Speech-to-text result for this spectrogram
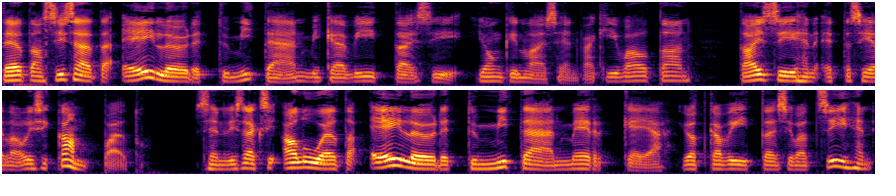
Teltan sisältä ei löydetty mitään, mikä viittaisi jonkinlaiseen väkivaltaan tai siihen, että siellä olisi kamppailtu. Sen lisäksi alueelta ei löydetty mitään merkkejä, jotka viittaisivat siihen,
